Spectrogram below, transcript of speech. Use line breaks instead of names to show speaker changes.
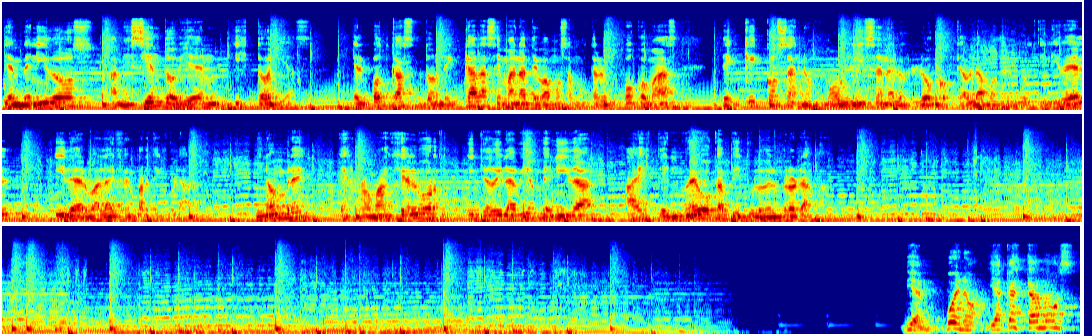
Bienvenidos a Me Siento Bien Historias, el podcast donde cada semana te vamos a mostrar un poco más de qué cosas nos movilizan a los locos que hablamos del multinivel y de Herbalife en particular. Mi nombre es Román Helworth y te doy la bienvenida a este nuevo capítulo del programa. Bueno, y acá estamos.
